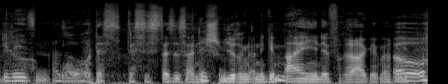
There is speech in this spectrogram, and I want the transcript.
gewesen? Also, Oh, das, das, ist, das ist eine schwierige, eine gemeine Frage, Marie. oh.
